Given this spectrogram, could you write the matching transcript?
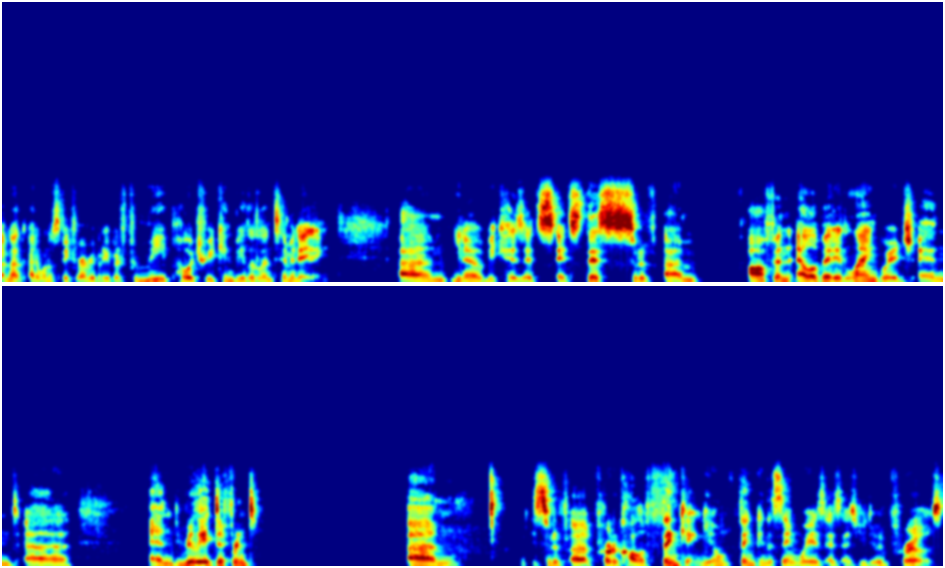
I'm not. I don't want to speak for everybody, but for me, poetry can be a little intimidating. Um, you know, because it's it's this sort of um, often elevated language and uh, and really a different um, sort of uh, protocol of thinking. You don't think in the same way as, as, as you do in prose.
